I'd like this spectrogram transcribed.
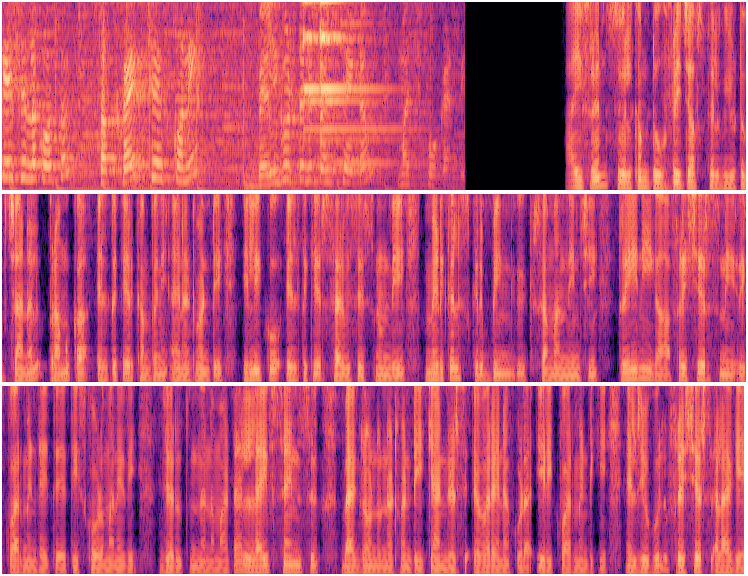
నోటిఫికేషన్ల కోసం సబ్స్క్రైబ్ చేసుకొని బెల్ గుర్తుని ప్రెస్ చేయటం మర్చిపోకండి. Hi friends welcome to free jobs Telugu YouTube channel ప్రముఖ హెల్త్ కేర్ కంపెనీ అయినటువంటి ఇలికో హెల్త్ కేర్ సర్వీసెస్ నుండి మెడికల్ స్క్రిప్పింగ్కి సంబంధించి ట్రైనీగా ఫ్రెషర్స్ని రిక్వైర్మెంట్ అయితే తీసుకోవడం అనేది జరుగుతుందన్నమాట. లైఫ్ సైన్స్ బ్యాక్గ్రౌండ్ ఉన్నటువంటి క్యాండిడేట్స్ ఎవరైనా కూడా ఈ రిక్వైర్మెంట్కి ఎలిజిబుల్ ఫ్రెషర్స్ అలాగే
